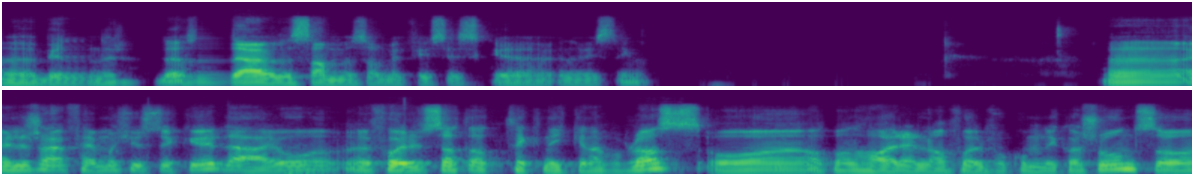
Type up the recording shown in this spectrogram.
eh, begynner. Det, det, er jo det samme som i fysisk undervisning. Uh, ellers er 25 stykker. Det er jo eh, forutsatt at teknikken er på plass, og at man har en eller annen form for kommunikasjon, så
